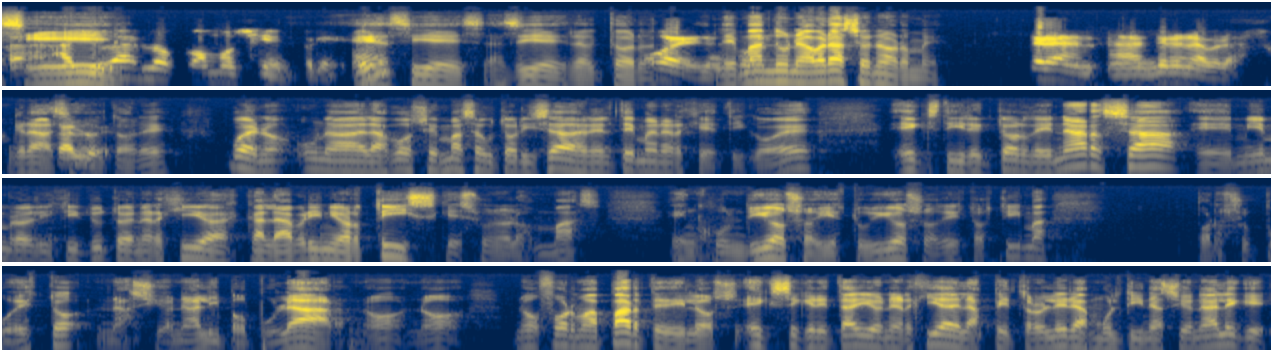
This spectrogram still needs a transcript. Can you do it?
ayudarlo como siempre. ¿eh? Así es, así es, doctor. Le mando un abrazo enorme. Gran, ah, gran abrazo. Gracias, doctor. ¿eh? Bueno, una de las voces más autorizadas en el tema energético. ¿eh? Ex director de NARSA, miembro del Instituto de Energía Scalabrini Ortiz, que es uno de los más enjundiosos y estudiosos de estos temas por supuesto, nacional y popular, ¿no? No, no forma parte de los ex secretarios de energía de las petroleras multinacionales que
